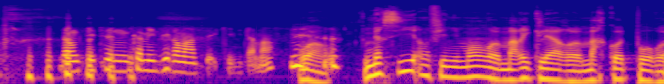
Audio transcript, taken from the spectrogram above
donc c'est une comédie romantique, évidemment. wow. Merci infiniment euh, Marie-Claire euh, Marcotte pour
